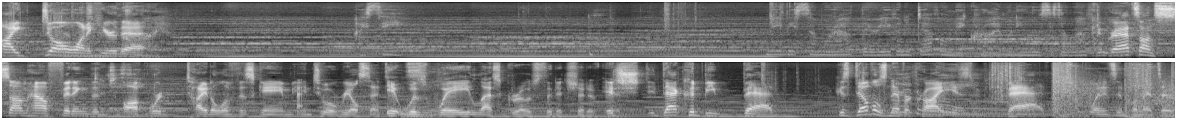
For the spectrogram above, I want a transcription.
I don't want to hear that. I see. Maybe somewhere out there, even a devil may cry when he loses a loved. Congrats on somehow fitting the Don't think? awkward title of this game into a real sentence. It was way less gross than it should have been. It sh- that could be bad. Because Devil's Never Cry way- is bad when it's implemented.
